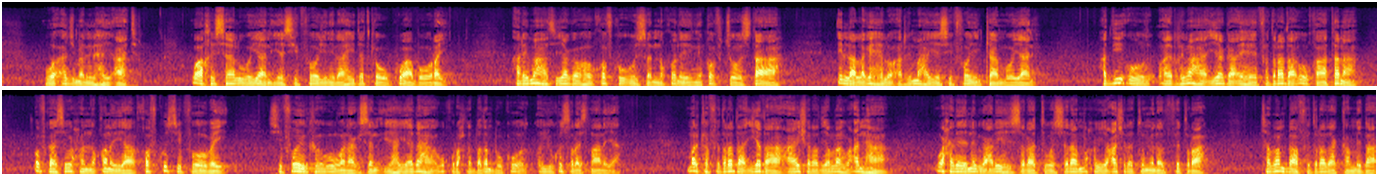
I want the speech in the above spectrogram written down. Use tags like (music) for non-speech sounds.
wa ajmal اlhay-aat waa khisaal weeyaan iyo sifooyin ilaahay dadka uu ku abuuray. Arrimahaas iyaga oo qofku uusan noqonaynin qof joosta ah ilaa laga helo arrimaha iyo sifooyinka mooyaane. Haddii uu arrimaha iyaga ahee fidrada uu qaatana qofkaasi wuxuu noqonayaa qof ku sifoobay sifooyinka ugu wanaagsan iyo hay'adaha ugu quruxda badan buu ayuu ku salaysnaanayaa. Marka fidrada iyada ah caaisha radi allahu canha waxay leedahy nebigu calayhi salaatu wasalaam wuxuu yihi cashratu min alfitra toban baa fidrada ka mid a.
